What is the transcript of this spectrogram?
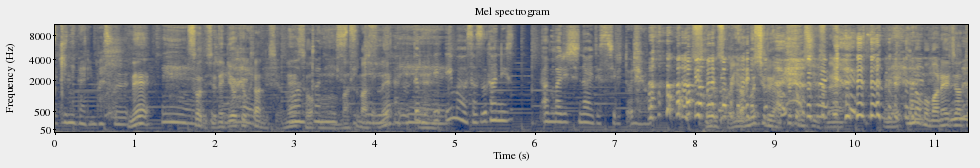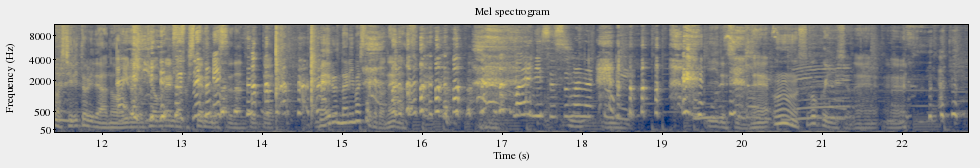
好きになります。ね、ええ。そうですよね。両極端ですよね、はいそう。本当にますますね、ええ。でもい今はさすがにあんまりしないですしりとりはそうですか。いやむしろやっててほしいですね、ね 今もマネージャーとはしりとりであのいろいろ業務連絡してるんですなんて言ってメールになりましたけどねなんて。前に進まない。言っていいですよね。うんすごくいいですよね、え飲み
